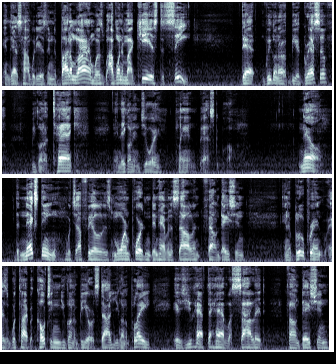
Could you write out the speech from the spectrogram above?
And that's how it is. And the bottom line was I wanted my kids to see that we're going to be aggressive, we're going to attack, and they're going to enjoy playing basketball. Now, the next thing, which I feel is more important than having a solid foundation and a blueprint as what type of coaching you're going to be or style you're going to play, is you have to have a solid foundation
